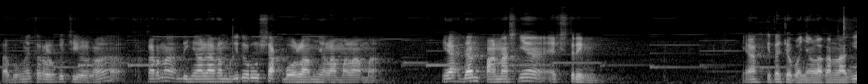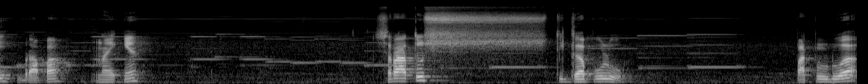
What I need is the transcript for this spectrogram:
Tabungnya terlalu kecil karena, karena dinyalakan begitu rusak bolamnya lama-lama. Ya dan panasnya ekstrim. Ya kita coba nyalakan lagi berapa naiknya? 100 30 42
